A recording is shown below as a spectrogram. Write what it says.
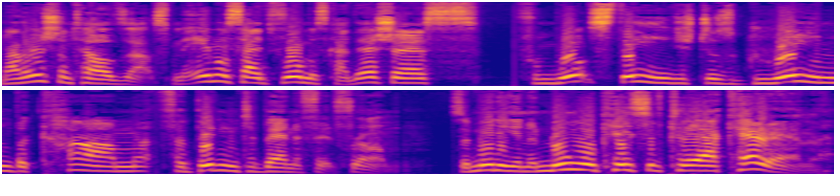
Now the Mishnah tells us, from what stage does grain become forbidden to benefit from? So meaning in a normal case of Klea Kerem,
